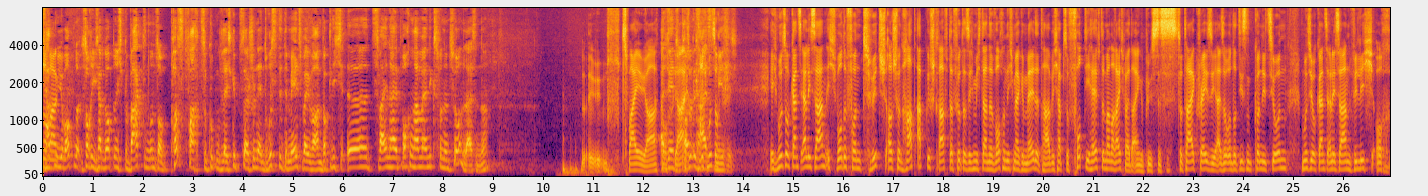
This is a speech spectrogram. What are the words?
hab mich überhaupt noch, sorry, ich habe überhaupt nicht gewagt, in unser Postfach zu gucken. Vielleicht gibt es da schon entrüstete Mails, weil wir waren wirklich äh, zweieinhalb Wochen haben wir ja nichts von uns hören lassen, ne? Zwei, ja. Doch, also jetzt ja. Also, ich muss auch, ich muss auch ganz ehrlich sagen, ich wurde von Twitch auch schon hart abgestraft dafür, dass ich mich da eine Woche nicht mehr gemeldet habe. Ich habe sofort die Hälfte meiner Reichweite eingebüßt. Das ist total crazy. Also unter diesen Konditionen muss ich auch ganz ehrlich sagen, will ich auch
